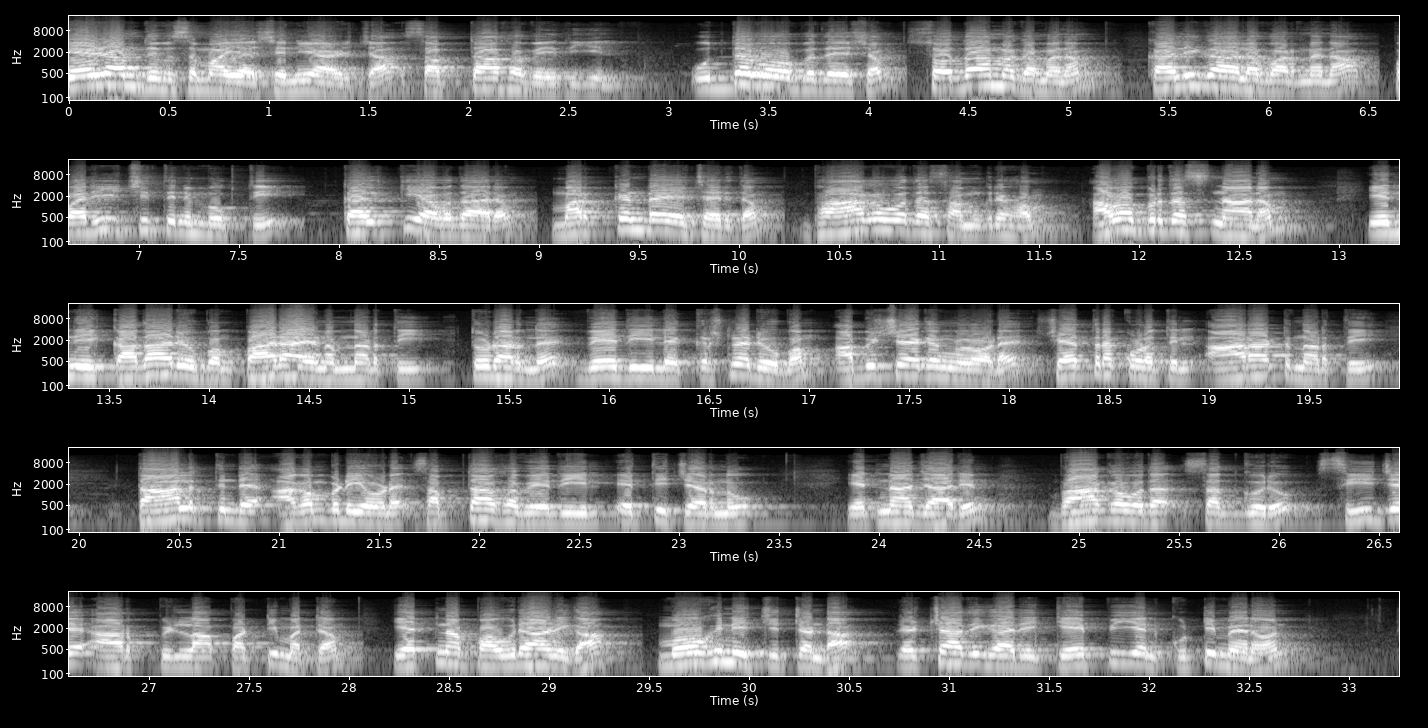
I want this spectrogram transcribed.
ഏഴാം ദിവസമായ ശനിയാഴ്ച സപ്താഹവേദിയിൽ ഉദ്ധവോപദേശം സ്വതാമഗമനം കലികാല വർണന പരീക്ഷത്തിന് മുക്തി കൽക്കി അവതാരം മർക്കണ്ഡയ ചരിതം ഭാഗവത സംഗ്രഹം അവഭൃത സ്നാനം എന്നീ കഥാരൂപം പാരായണം നടത്തി. തുടർന്ന് വേദിയിലെ കൃഷ്ണരൂപം അഭിഷേകങ്ങളോടെ ക്ഷേത്രക്കുളത്തിൽ ആറാട്ട് നടത്തി താലത്തിന്റെ അകമ്പടിയോടെ സപ്താഹവേദിയിൽ എത്തിച്ചേർന്നു. യജ്ഞാചാര്യൻ ഭാഗവത Sadhguru C J R Pillai Pattimattam യത്ന പൗരാണിക മോഹിനി ചിറ്റണ്ട രക്ഷാധികാരി കെ പി എൻ കുട്ടിമേനോൻ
